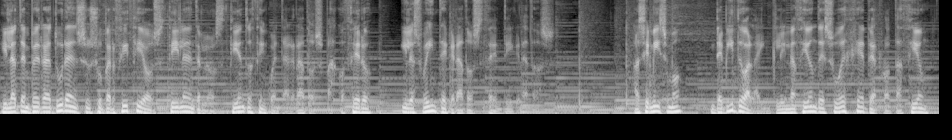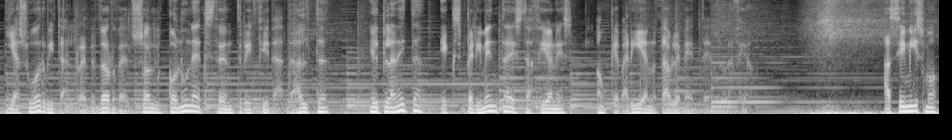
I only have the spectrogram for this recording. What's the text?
Y la temperatura en su superficie oscila entre los 150 grados bajo cero y los 20 grados centígrados. Asimismo, debido a la inclinación de su eje de rotación y a su órbita alrededor del Sol con una excentricidad alta, el planeta experimenta estaciones, aunque varía notablemente en duración. Asimismo,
